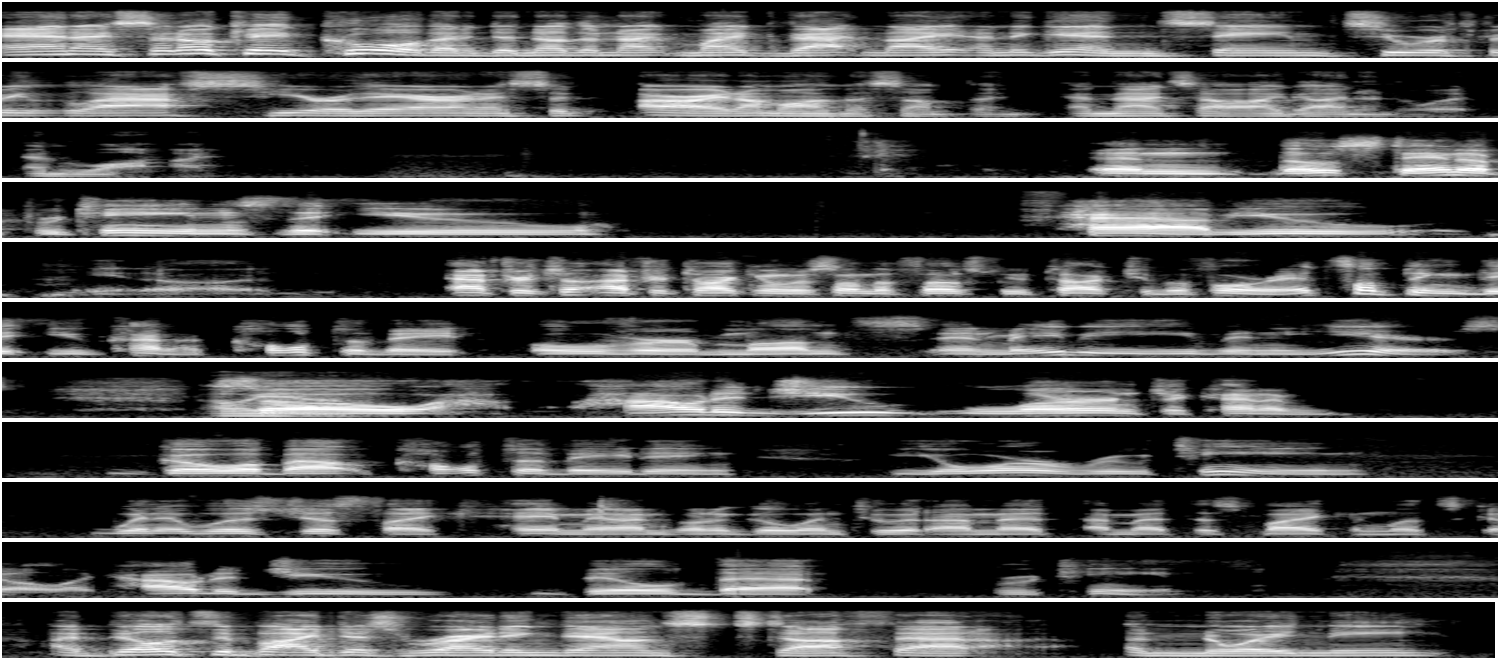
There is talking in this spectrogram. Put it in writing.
And I said, okay, cool. Then I did another night, Mike, that night. And again, same two or three laughs here or there. And I said, all right, I'm on to something. And that's how I got into it and why. And those stand up routines that you have, you, you know, after, t- after talking with some of the folks we've talked to before, it's something that you kind of cultivate over months and maybe even years. Oh, so, h- how did you learn to kind of go about cultivating your routine when it was just like, hey man, I'm going to go into it. I'm at I'm at this mic and let's go. Like, how did you build that routine? I built it by just writing down stuff that annoyed me,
